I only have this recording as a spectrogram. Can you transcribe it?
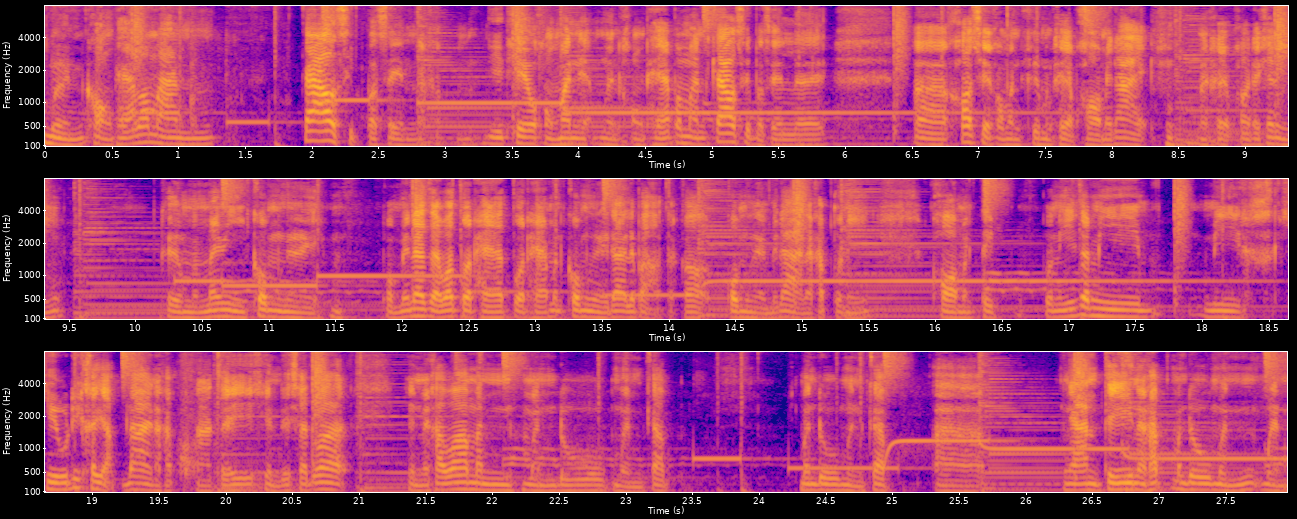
เหมือนของแท้ประมาณ 90%นะครับดีเทลของมันเนี่ยเหมือนของแท้ประมาณ 90%เลยเอ่อข้อเสียของมันคือมันขยับคอไม่ได้ มันขยับคอได้แค่นี้ คือมันไม่มีก้มเงย ผมไม่แน่ใจว่าตัวแท้ตัวแท้มันก้มเงยได้หรือเปล่า แต่ก็ก้มเงยไม่ได้นะครับ ตัวนี้คอมันติด ตัวนี้จะมีมีคิ้วที่ขยับได้นะครับอาจจะเห็นได้ชัดว่าเห็นไหมครับว่ามันมันดูเหมือนกับ มันดูเหมือนกับอ่า งานตีนะครับ มันดูเหมือนเหมือน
